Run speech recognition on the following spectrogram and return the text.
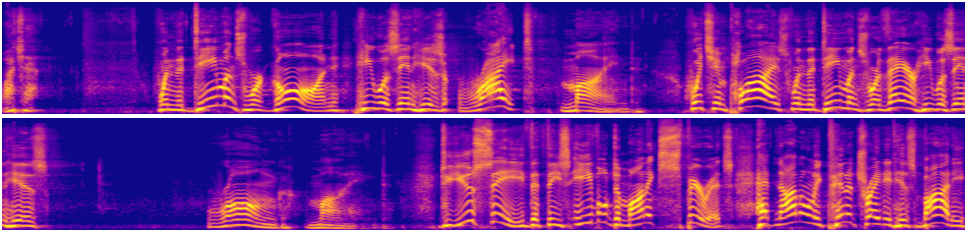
Watch that. When the demons were gone, he was in his right mind, which implies when the demons were there, he was in his wrong mind. Do you see that these evil demonic spirits had not only penetrated his body,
